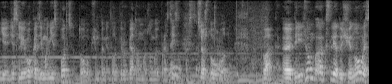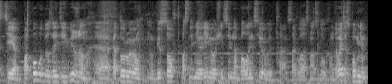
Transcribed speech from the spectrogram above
если его Кадима не испортит, то, в общем-то, Metal Gear 5 можно будет простить Да, все что Да. угодно. Так, э, перейдем э, к следующей новости по поводу The Division, э, которую Ubisoft в последнее время очень сильно балансирует, согласно слухам. Давайте вспомним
